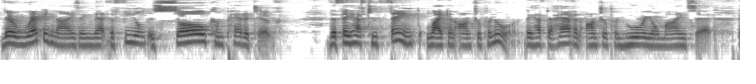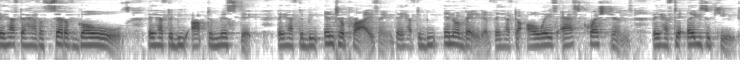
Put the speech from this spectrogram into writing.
They're recognizing that the field is so competitive that they have to think like an entrepreneur. They have to have an entrepreneurial mindset. They have to have a set of goals. They have to be optimistic. They have to be enterprising. They have to be innovative. They have to always ask questions. They have to execute.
